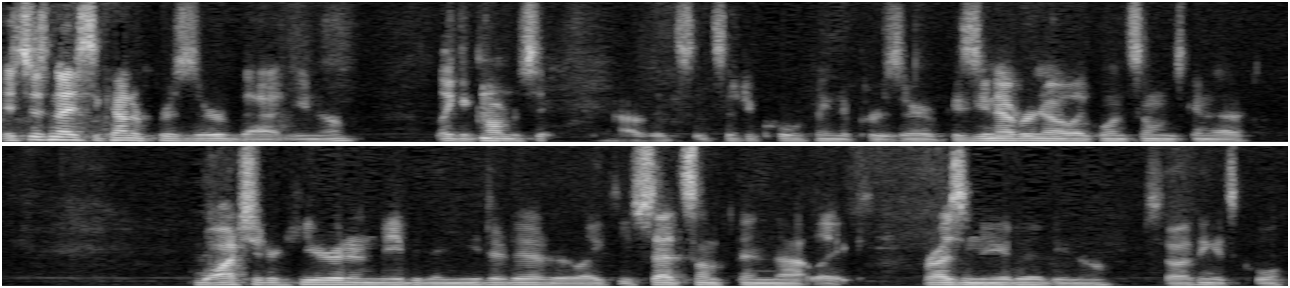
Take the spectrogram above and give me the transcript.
It's just nice to kind of preserve that. You know, like a hmm. conversation you have. It's it's such a cool thing to preserve because you never know like when someone's gonna watch it or hear it and maybe they needed it or like you said something that like resonated. You know, so I think it's cool.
